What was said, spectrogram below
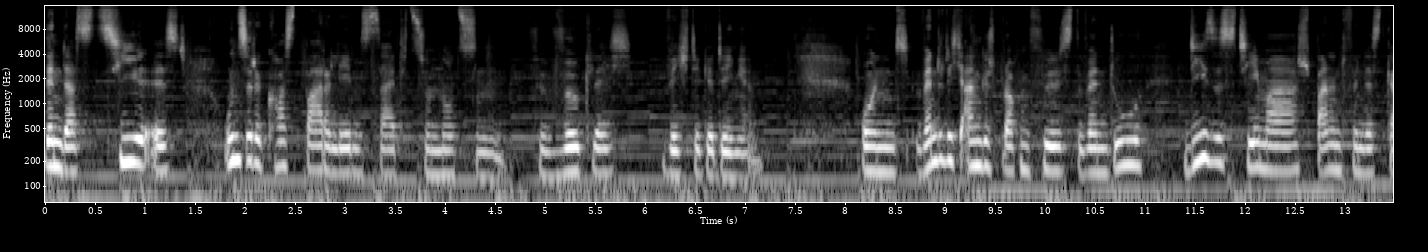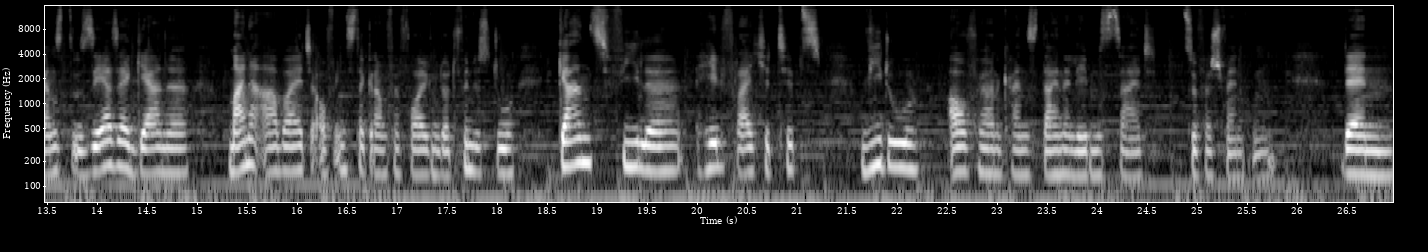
Denn das Ziel ist, unsere kostbare Lebenszeit zu nutzen für wirklich wichtige Dinge. Und wenn du dich angesprochen fühlst, wenn du dieses Thema spannend findest, kannst du sehr, sehr gerne meine Arbeit auf Instagram verfolgen. Dort findest du ganz viele hilfreiche Tipps, wie du aufhören kannst, deine Lebenszeit zu verschwenden. Denn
